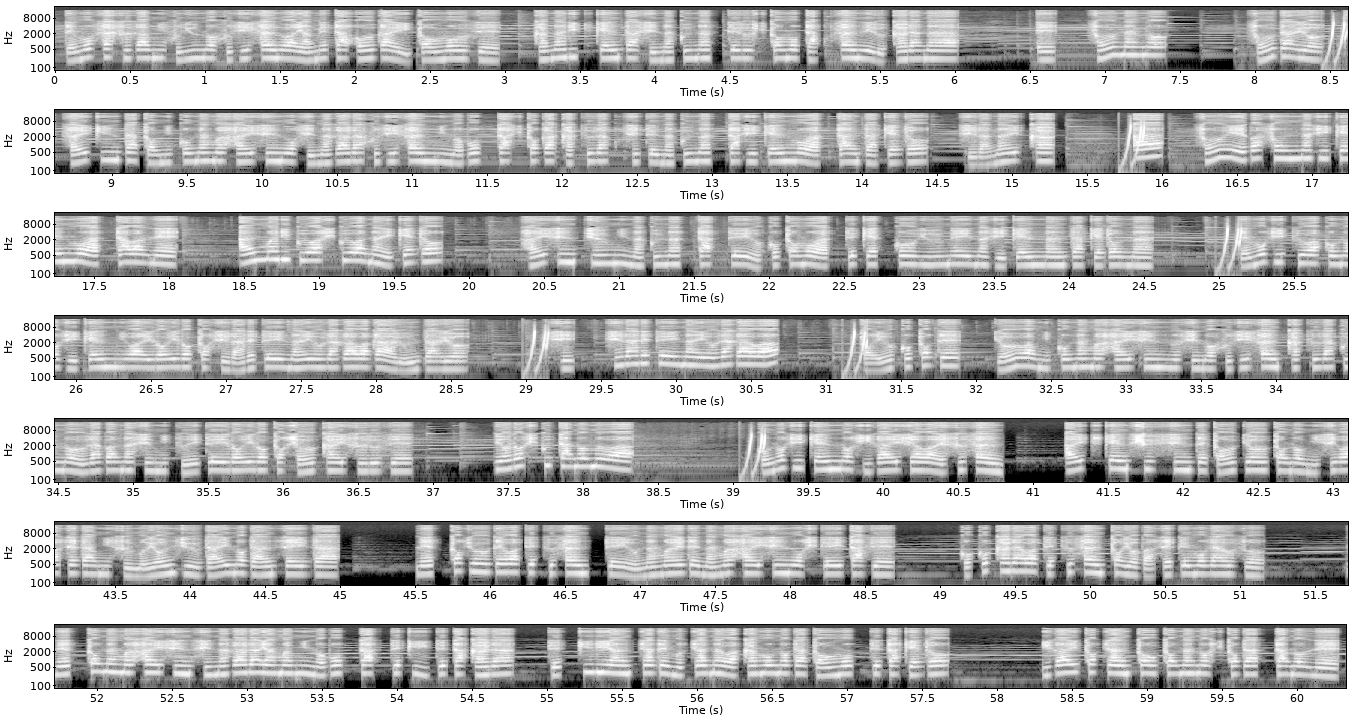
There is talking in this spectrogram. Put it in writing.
でもさすがに冬の富士山はやめた方がいいと思うぜ。かなり危険だし亡くなってる人もたくさんいるからな。え、そうなの？そうだよ。最近だとニコ生配信をしながら富士山に登った人が滑落して亡くなった事件もあったんだけど、知らないか？ああ、そういえばそんな事件もあったわね。あんまり詳しくはないけど。配信中に亡くなったっていうこともあって結構有名な事件なんだけどな。でも実はこの事件には色々と知られていない裏側があるんだよ。し、知られていない裏側？ということで、今日はニコ生配信主の富士山滑落の裏話について色々と紹介するぜ。よろしく頼むわ。この事件の被害者は S さん。愛知県出身で東京都の西早稲田に住む40代の男性だ。ネット上では鉄さんっていう名前で生配信をしていたぜ。ここからは鉄さんと呼ばせてもらうぞ。ネット生配信しながら山に登ったって聞いてたから、てっきりやんちゃで無茶な若者だと思ってたけど、意外とちゃんと大人の人だったのね。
